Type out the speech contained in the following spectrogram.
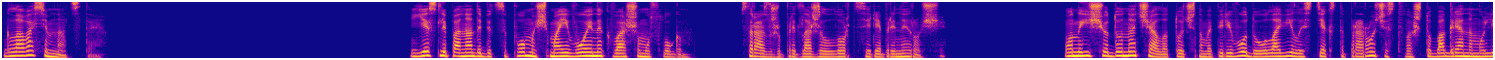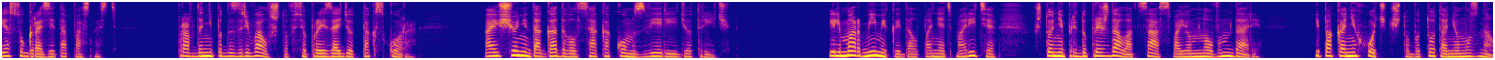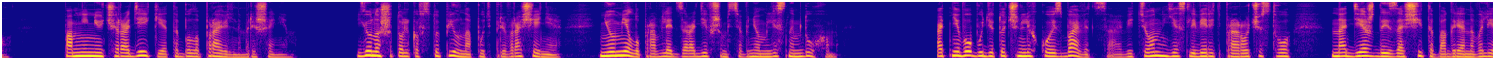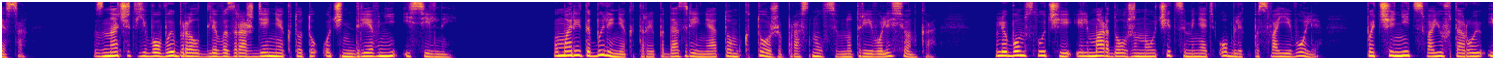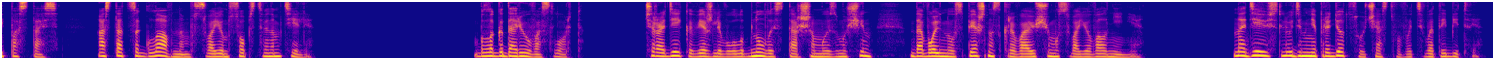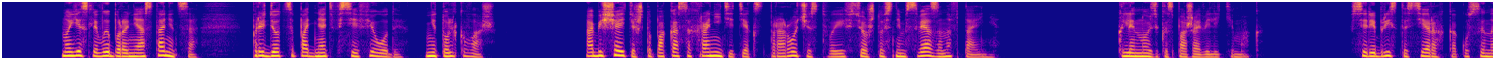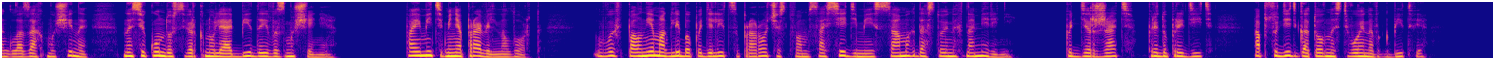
Глава 17. «Если понадобится помощь, мои воины к вашим услугам», — сразу же предложил лорд Серебряной Рощи. Он еще до начала точного перевода уловил из текста пророчества, что багряному лесу грозит опасность. Правда, не подозревал, что все произойдет так скоро, а еще не догадывался, о каком звере идет речь. Ильмар мимикой дал понять Марите, что не предупреждал отца о своем новом даре — и пока не хочет, чтобы тот о нем узнал. По мнению чародейки, это было правильным решением. Юноша только вступил на путь превращения, не умел управлять зародившимся в нем лесным духом. От него будет очень легко избавиться, а ведь он, если верить пророчеству, надежда и защита багряного леса. Значит, его выбрал для возрождения кто-то очень древний и сильный. У Мариты были некоторые подозрения о том, кто же проснулся внутри его лисенка — в любом случае, Ильмар должен научиться менять облик по своей воле, подчинить свою вторую ипостась, остаться главным в своем собственном теле. «Благодарю вас, лорд». Чародейка вежливо улыбнулась старшему из мужчин, довольно успешно скрывающему свое волнение. «Надеюсь, людям не придется участвовать в этой битве. Но если выбора не останется, придется поднять все феоды, не только ваш. Обещайте, что пока сохраните текст пророчества и все, что с ним связано, в тайне. Клянусь, госпожа Великий Маг. В серебристо-серых, как у сына, глазах мужчины на секунду сверкнули обида и возмущение. Поймите меня правильно, лорд. Вы вполне могли бы поделиться пророчеством с соседями из самых достойных намерений. Поддержать, предупредить, обсудить готовность воинов к битве.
